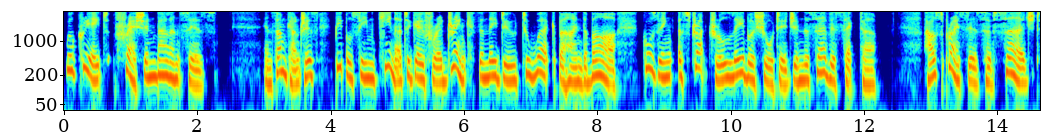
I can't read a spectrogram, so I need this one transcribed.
will create fresh imbalances. In some countries, people seem keener to go for a drink than they do to work behind the bar, causing a structural labour shortage in the service sector. House prices have surged,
